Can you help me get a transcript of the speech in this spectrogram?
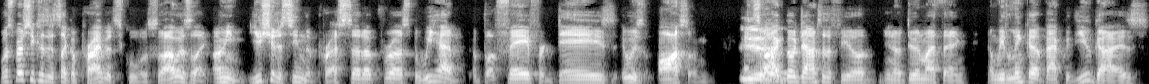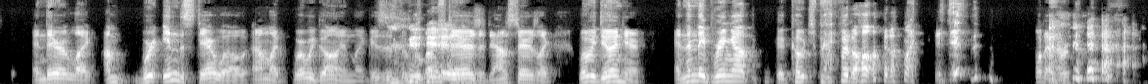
Well, especially because it's like a private school. So I was like, I mean, you should have seen the press set up for us, but we had a buffet for days. It was awesome. And yeah. so I go down to the field, you know, doing my thing, and we link up back with you guys. And they're like, I'm we're in the stairwell, and I'm like, where are we going? Like, is this the room upstairs or downstairs? Like, what are we doing here? And then they bring out uh, Coach Papadol, and I'm like, whatever.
